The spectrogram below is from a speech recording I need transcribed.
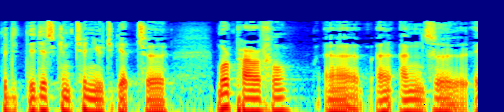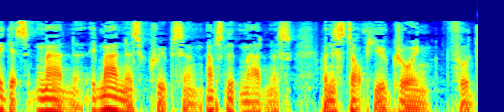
they, they just continue to get uh, more powerful, uh, and uh, it gets mad. Madness creeps in, absolute madness, when they stop you growing food.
